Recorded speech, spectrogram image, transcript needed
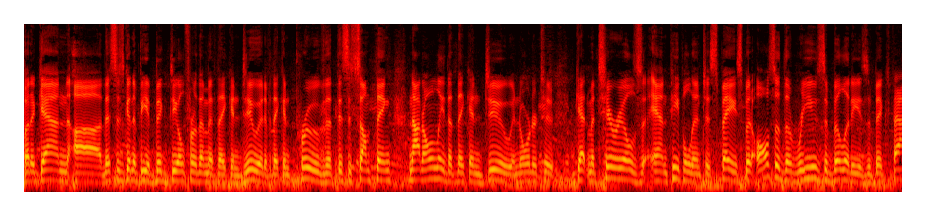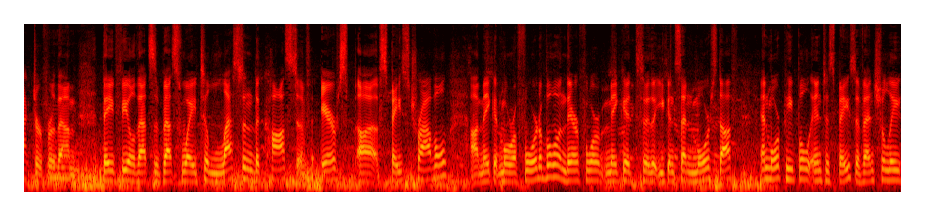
But again, uh, this is going to be a big deal for them if they can do it, if they can prove that this is something not only that they can do in order to get materials and people into space, but also the reusability is a big factor for them. They feel that's the best way to lessen the cost of air uh, space travel, uh, make it more affordable, and therefore make it so that you can send more stuff and more people into space, eventually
